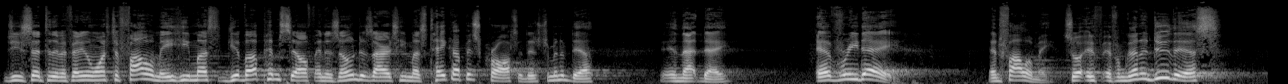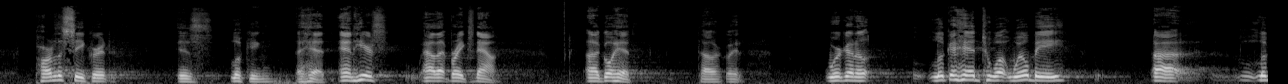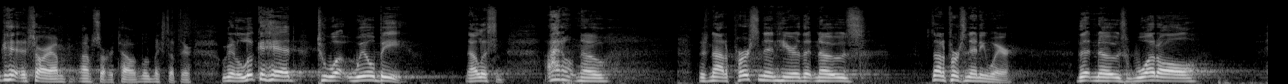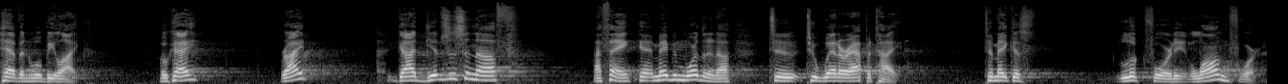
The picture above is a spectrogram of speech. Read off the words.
Jesus said to them, If anyone wants to follow me, he must give up himself and his own desires. He must take up his cross, an instrument of death, in that day, every day, and follow me. So if, if I'm going to do this, Part of the secret is looking ahead. And here's how that breaks down. Uh, go ahead, Tyler, go ahead. We're going to look ahead to what will be. Uh, look ahead. Sorry, I'm, I'm sorry, Tyler, a little mixed up there. We're going to look ahead to what will be. Now, listen, I don't know. There's not a person in here that knows, there's not a person anywhere that knows what all heaven will be like. Okay? Right? God gives us enough, I think, maybe more than enough, to, to whet our appetite, to make us look for it, long for it.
